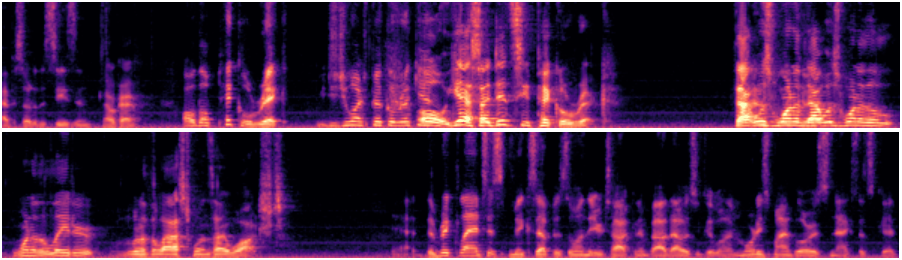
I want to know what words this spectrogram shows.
episode of the season. Okay. Although Pickle Rick, did you watch Pickle Rick yet? Oh yes, I did see Pickle Rick. That was one of good. that was one of the one of the later one of the last ones I watched. The Ricklantis mix up is the one that you're talking about. That was a good one. Morty's Mind Blower is next. That's good.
